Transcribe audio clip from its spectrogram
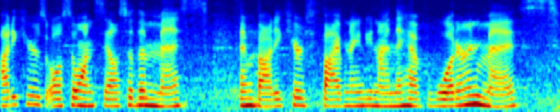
Body care is also on sale, so the mist and body care is $5.99. They have water and mist.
